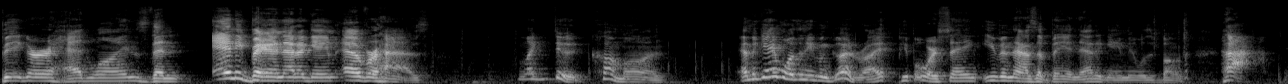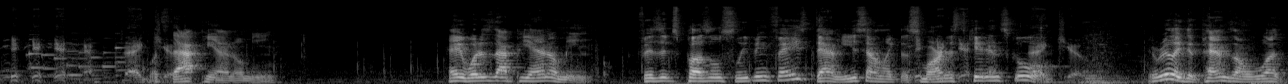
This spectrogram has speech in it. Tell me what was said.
bigger headlines than any Bayonetta game ever has. Like, dude, come on. And the game wasn't even good, right? People were saying even as a Bayonetta game, it was bunk. Ha! Thank What's you. that piano mean? Hey, what does that piano mean? Physics puzzle sleeping face? Damn, you sound like the smartest kid in school. Thank you. It really depends on what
